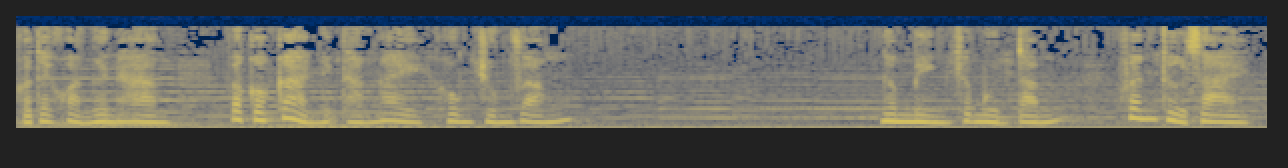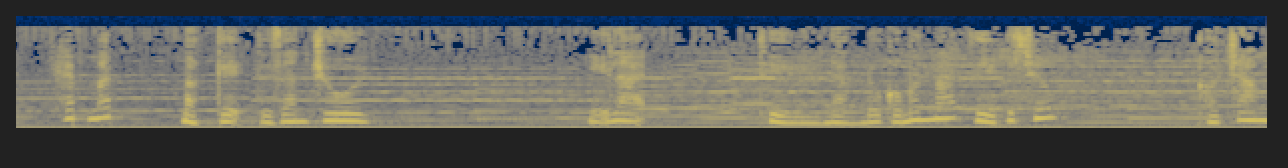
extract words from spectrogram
có tài khoản ngân hàng và có cả những tháng ngày không trống vắng. Ngâm mình trong bồn tắm, phân thở dài, khép mắt, mặc kệ thời gian trôi. Nghĩ lại, thì nàng đâu có mất mát gì cơ chứ. Có chăng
